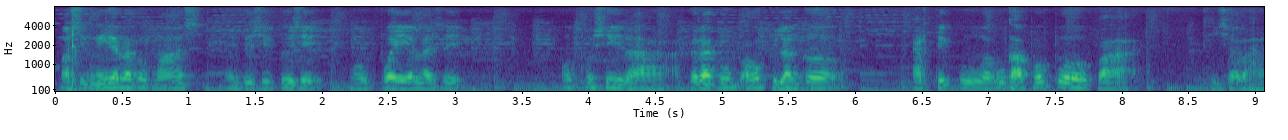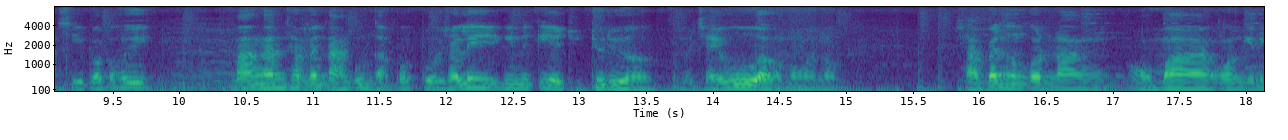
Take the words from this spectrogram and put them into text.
Masih ngeyel aku mas. Di situ sih ngopai lah sih. Apa sih lah. Akhirnya aku aku bilang ke RT ku aku gak apa-apa pak diisolasi pokoknya mangan sampai tanggung nggak apa-apa. Soalnya ini ki ya jujur ya sama cewu aku mau ngono. Sampai ngongkon nang oma ngongkon gini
